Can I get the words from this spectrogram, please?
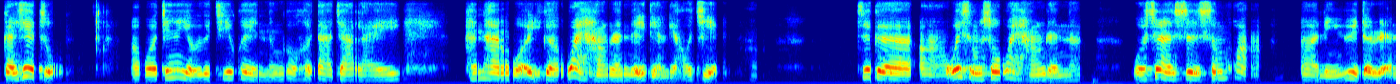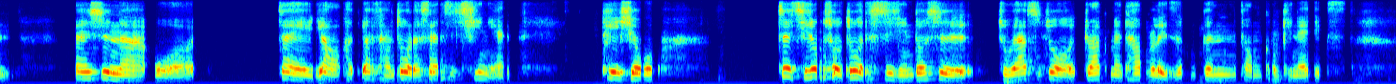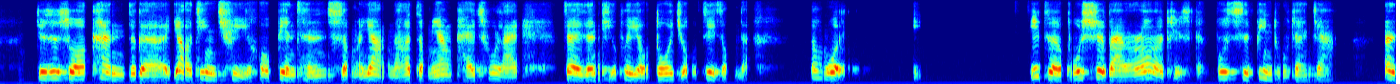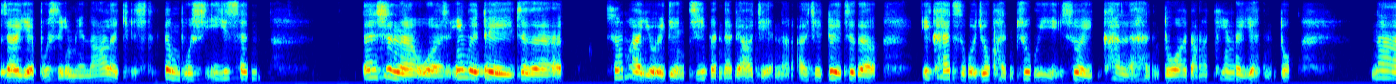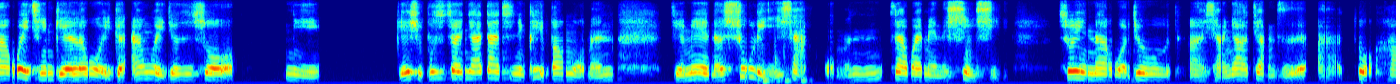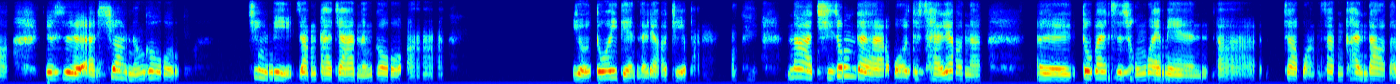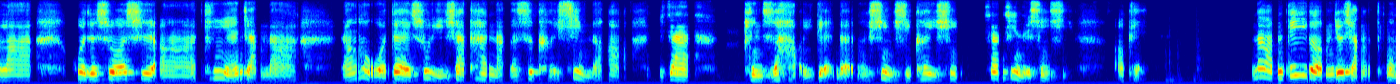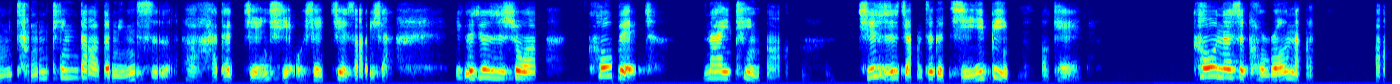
感谢主，啊，我今天有一个机会能够和大家来谈谈我一个外行人的一点了解。这个啊，为什么说外行人呢？我虽然是生化啊领域的人，但是呢，我在药药厂做了三十七年，退休，这其中所做的事情都是主要是做 drug metabolism 跟 pharmacokinetics。就是说，看这个药进去以后变成什么样，然后怎么样排出来，在人体会有多久这种的。那我一一者不是 biologist，不是病毒专家；二者也不是 immunologist，更不是医生。但是呢，我因为对这个生化有一点基本的了解呢，而且对这个一开始我就很注意，所以看了很多，然后听了也很多。那魏琴给了我一个安慰，就是说，你也许不是专家，但是你可以帮我们姐妹的梳理一下我们在外面的信息。所以呢，我就啊想要这样子啊做哈，就是呃希望能够尽力让大家能够啊有多一点的了解吧。OK，那其中的我的材料呢，呃多半是从外面啊。在网上看到的啦，或者说是啊听演讲的，然后我再梳理一下，看哪个是可信的哈，比较品质好一点的信息，可以信相信的信息。OK，那我们第一个我们就想我们常听到的名词啊，它的简写我先介绍一下，一个就是说 COVID nineteen 啊，其实是讲这个疾病。OK，CO 呢是 Corona 啊。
